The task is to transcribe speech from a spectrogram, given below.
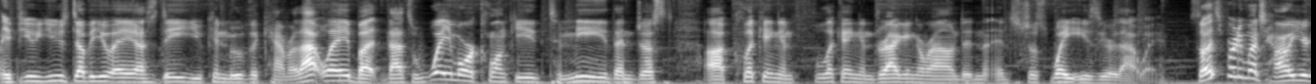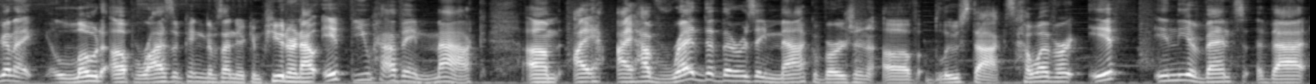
if you use WASD you can move the camera that way but that's way more clunky to me than just uh, clicking and flicking and dragging around and it's just way easier that way. So that's pretty much how you're gonna load up rise of kingdoms on your computer. Now if you have a mac um, i i have read that there is a mac version of bluestacks. However if in the event that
